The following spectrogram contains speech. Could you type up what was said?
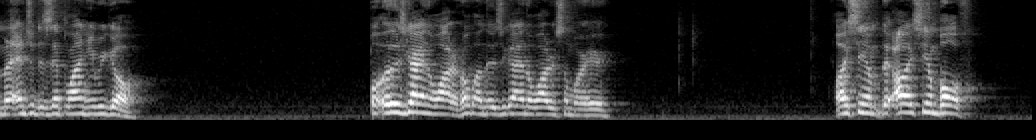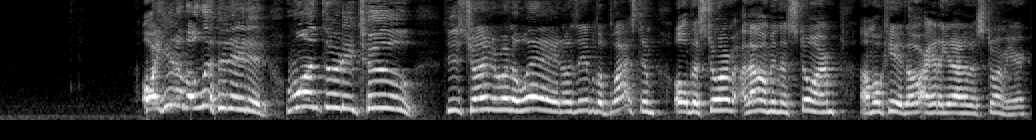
I'm going to enter the zip line. Here we go. Oh, oh, there's a guy in the water. Hold on. There's a guy in the water somewhere here. Oh, I see him. Oh, I see them both. Oh, I hit him. Eliminated. 132. He's trying to run away, and I was able to blast him. Oh, the storm. Now I'm in the storm. I'm okay, though. I got to get out of the storm here.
